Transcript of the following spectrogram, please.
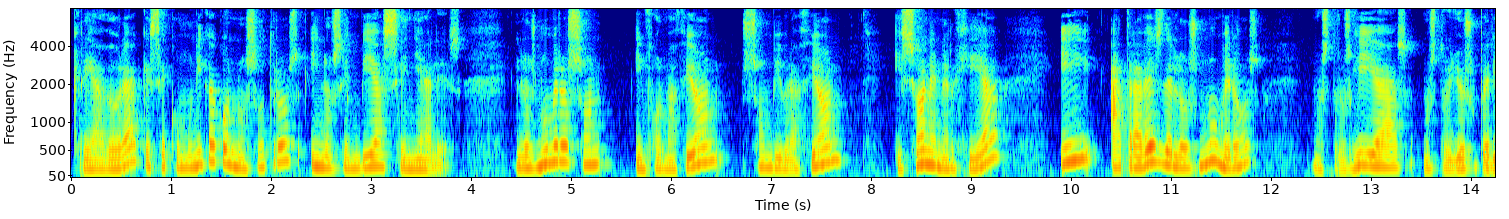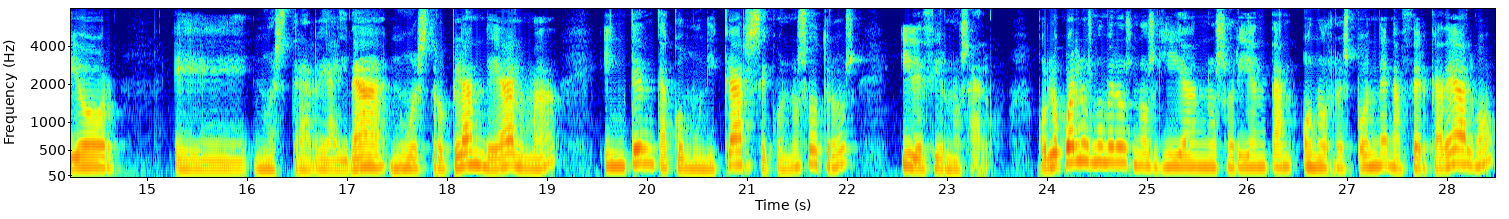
creadora que se comunica con nosotros y nos envía señales. Los números son información, son vibración y son energía y a través de los números nuestros guías, nuestro yo superior, eh, nuestra realidad, nuestro plan de alma intenta comunicarse con nosotros y decirnos algo. Con lo cual los números nos guían, nos orientan o nos responden acerca de algo,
